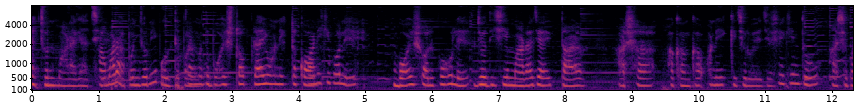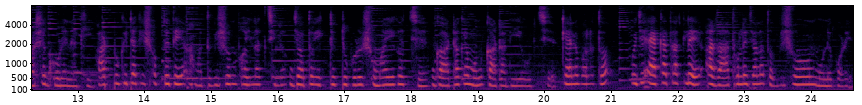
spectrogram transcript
একজন মারা গেছে। আমার আপনজনই বলতে পারে। তার মধ্যে বয়সটাও প্রায় অনেকটা কম। অনেকে বলে, বয়স অল্প হলে যদি সে মারা যায়, তার আশা, আকাঙ্ক্ষা অনেক কিছু রয়েছে সে কিন্তু আশেপাশে ঘোরে নাকি। আর টুকিটাকি শব্দতে আমার তো ভীষণ ভয় লাগছিল। যত একটু একটু করে সময় এগোচ্ছে, গাটা কেমন কাটা দিয়ে উঠছে। কেন বলো তো? ওই যে একা থাকলে আর রাত হলে জানো তো ভীষণ মনে পড়ে,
